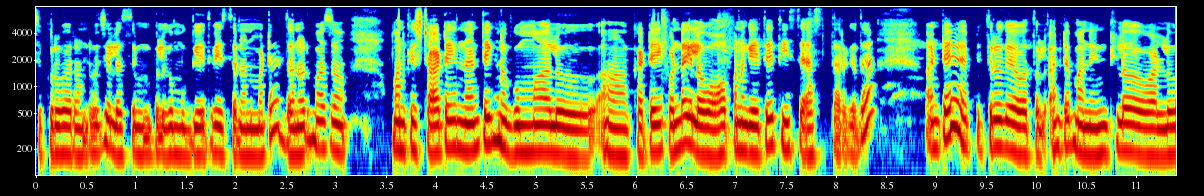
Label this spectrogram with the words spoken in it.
శుక్రవారం రోజు ఇలా సింపుల్గా ముగ్గు అయితే వేస్తాను అనమాట ధనుర్మాసం మనకి స్టార్ట్ అయిందంటే ఇంకా గుమ్మాలు కట్టేయకుండా ఇలా ఓపెన్గా అయితే తీసేస్తారు కదా అంటే పితృదేవతలు. అంటే మన ఇంట్లో వాళ్ళు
